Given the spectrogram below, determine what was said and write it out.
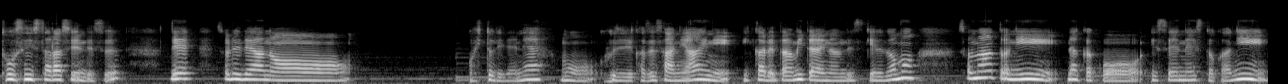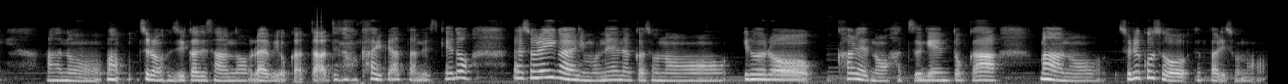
当選したらしいんです。で、それであのお一人でね、もう藤井風さんに会いに行かれたみたいなんですけれども、その後になんかこう SNS とかに、あの、まあ、もちろん藤井風さんのライブ良かったっていうのも書いてあったんですけど、それ以外にもね、なんかその、いろいろ彼の発言とか、まああの、それこそやっぱりその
